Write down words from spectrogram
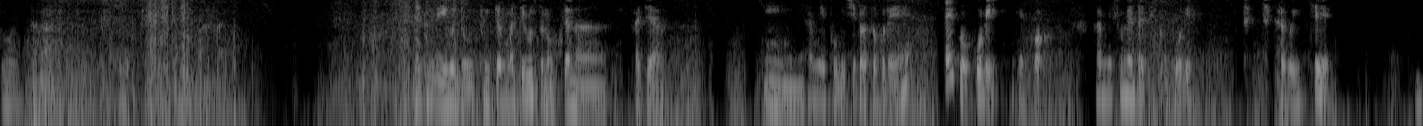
누워있다가 다시 이렇게 왔어요. 네 근데 이거 너 등짝만 찍을 수는 없잖아 가지야 음, 할미 보기 싫어서 그래. 아이고 꼬리. 예뻐. 할미 손에다 지금 꼬리. 착착 하고 있지? 음.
